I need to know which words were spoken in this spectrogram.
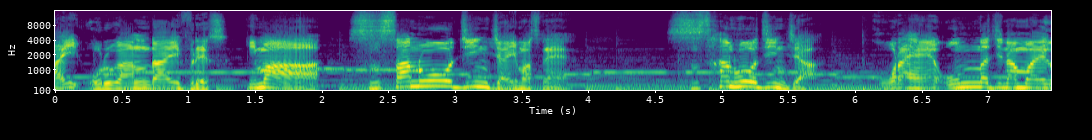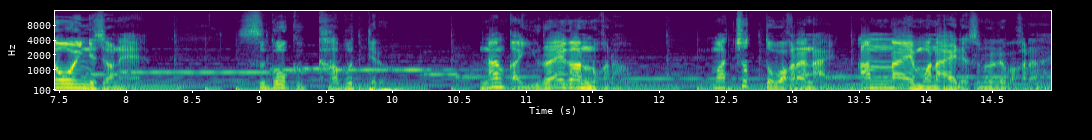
はい、オルガンライフです。今、スサノオ神社いますね。スサノオ神社。ここら辺同じ名前が多いんですよね。すごく被ってる。なんか由来があるのかなまあ、ちょっとわからない。案内もないですのでわからない。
